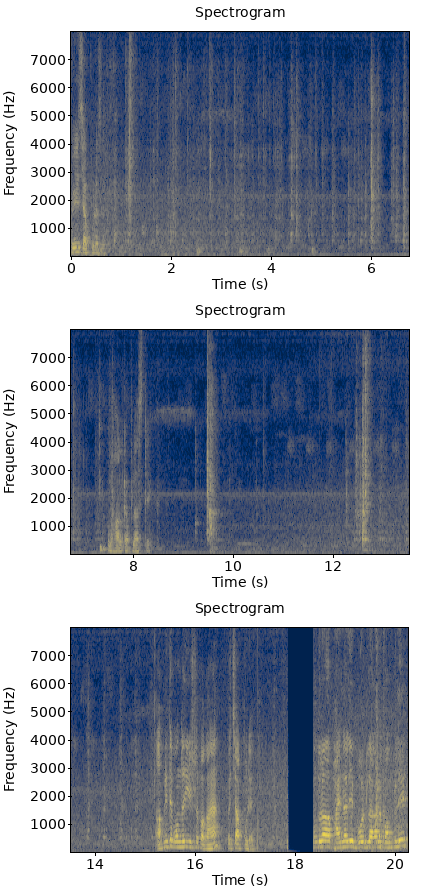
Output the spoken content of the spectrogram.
সুইচ চাপ পড়েছে খুব হালকা প্লাস্টিক আপনিতে বন্ধ হয়ে পাকা হ্যাঁ? ওই চাঁদপুরে বন্ধুরা ফাইনালি বোর্ড লাগানো কমপ্লিট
